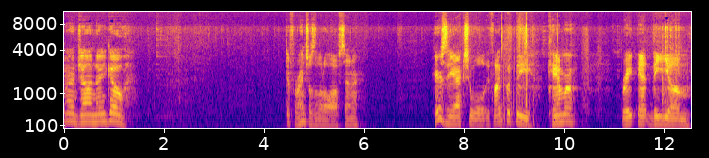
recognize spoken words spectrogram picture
All right, John, there you go. Differential's a little off center. Here's the actual, if I put the camera right at the um,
